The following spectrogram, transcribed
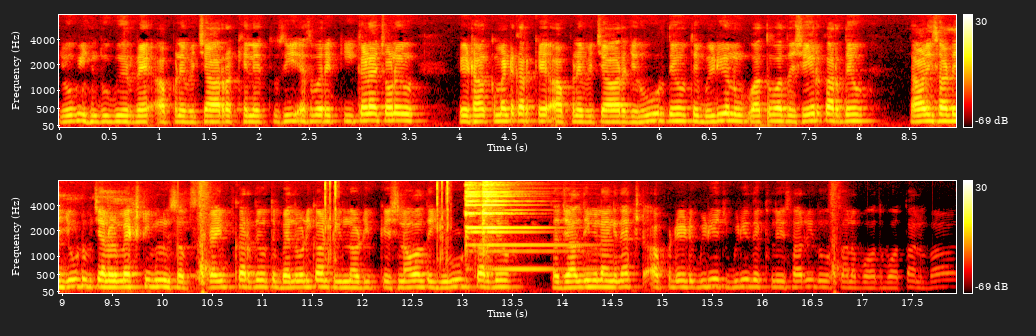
ਜੋ ਵੀ ਹਿੰਦੂ ਵੀਰ ਨੇ ਆਪਣੇ ਵਿਚਾਰ ਰੱਖੇ ਨੇ, ਤੁਸੀਂ ਇਸ ਬਾਰੇ ਕੀ ਕਹਿਣਾ ਚਾਹੁੰਦੇ ਹੋ? ਹੇਠਾਂ ਕਮੈਂਟ ਕਰਕੇ ਆਪਣੇ ਵਿਚਾਰ ਜ਼ਰੂਰ ਦਿਓ ਤੇ ਵੀਡੀਓ ਨੂੰ ਵੱਧ ਤੋਂ ਵੱਧ ਸ਼ੇਅਰ ਕਰ ਦਿਓ। ਨਾਲ ਹੀ ਸਾਡੇ YouTube ਚੈਨਲ ਮੈਕਸ ਟੀਵੀ ਨੂੰ ਸਬਸਕ੍ਰਾਈਬ ਕਰ ਦਿਓ ਤੇ ਬੈਲ ਵਾਲੀ ਘੰਟੀ ਦੀ ਨੋਟੀਫਿਕੇਸ਼ਨ ਆਲ ਤੇ ਜ਼ਰੂਰ ਕਰ ਦਿਓ। ਤਾਂ ਜਲਦੀ ਮਿਲਾਂਗੇ ਨੈਕਸਟ ਅਪਡੇਟ ਵੀਡੀਓ 'ਚ। ਵੀਡੀਓ ਦੇਖਣ ਲਈ ਸਾਰੇ ਦੋਸਤਾਂ ਦਾ ਬਹੁਤ ਬਹੁਤ ਧੰਨਵਾਦ।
